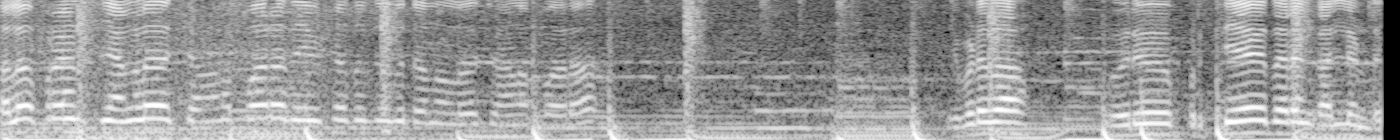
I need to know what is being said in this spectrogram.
ഹലോ ഫ്രണ്ട്സ് ഞങ്ങൾ ചാണപ്പാറ ദേവീക്ഷേത്രത്തിൽ നിന്നിട്ടാണുള്ളത് ചാണപ്പാറ ഇവിടെ ഒരു പ്രത്യേക തരം കല്ലുണ്ട്.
